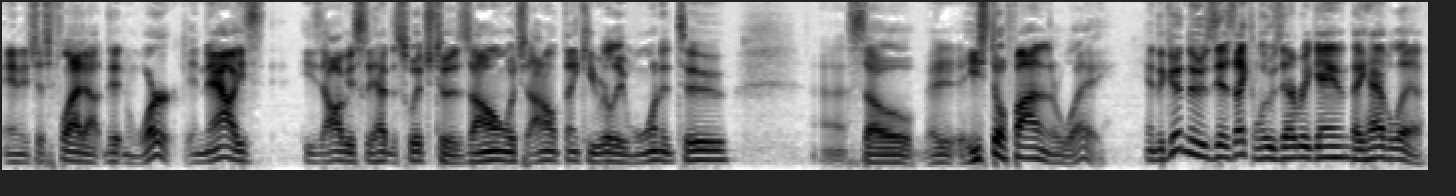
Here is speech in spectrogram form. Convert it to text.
and it just flat out didn't work. And now he's he's obviously had to switch to his own, which I don't think he really wanted to. Uh, so uh, he's still finding their way. And the good news is they can lose every game they have left.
